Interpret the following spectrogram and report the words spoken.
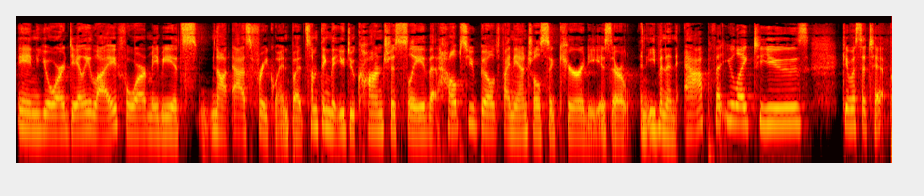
in your daily life, or maybe it's not as frequent, but something that you do consciously that helps you build financial security? Is there an, even an app that you like to use? Give us a tip.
